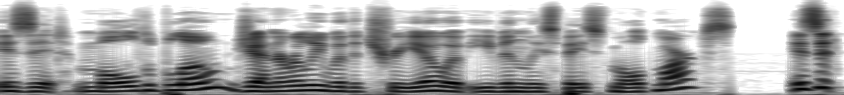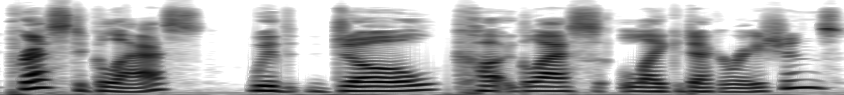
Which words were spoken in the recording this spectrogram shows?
Is it mold blown, generally with a trio of evenly spaced mold marks? Is it pressed glass with dull cut glass like decorations?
